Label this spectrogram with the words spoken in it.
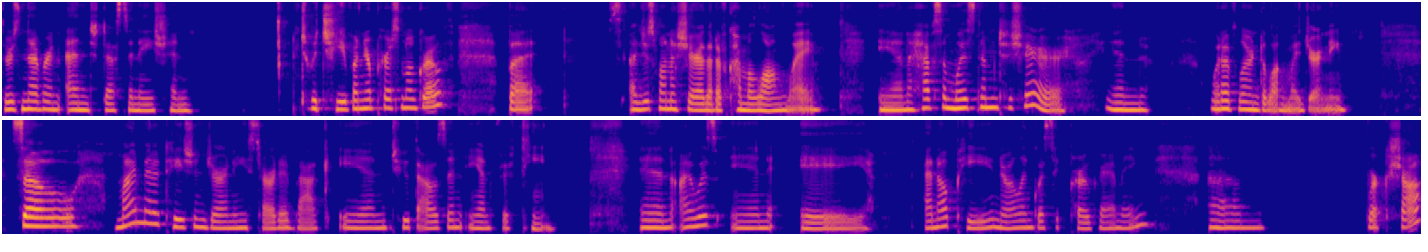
there's never an end destination to achieve on your personal growth, but I just want to share that I've come a long way and I have some wisdom to share in what I've learned along my journey. So, my meditation journey started back in 2015. And I was in a NLP, neuro linguistic programming um, workshop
